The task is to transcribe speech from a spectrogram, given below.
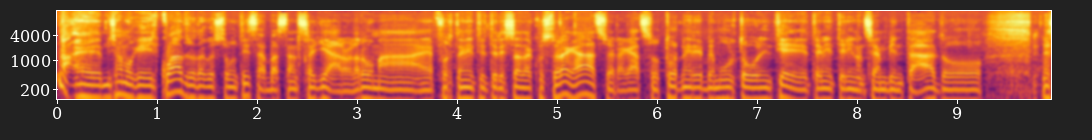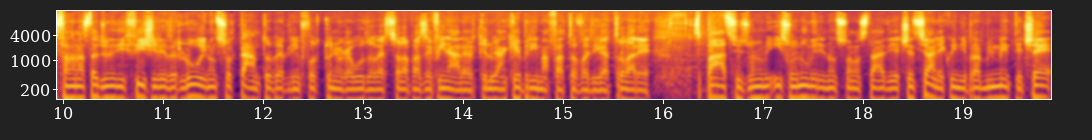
No, eh, diciamo che il quadro da questo punto di vista è abbastanza chiaro. La Roma è fortemente interessata a questo ragazzo. Il ragazzo tornerebbe molto volentieri. Evidentemente lì non si è ambientato. È stata una stagione difficile per lui, non soltanto per l'infortunio che ha avuto verso la fase finale, perché lui anche prima ha fatto fatica a trovare spazio. I suoi, i suoi numeri non sono stati eccezionali, quindi probabilmente c'è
